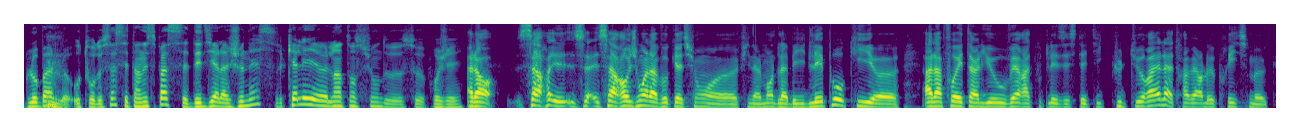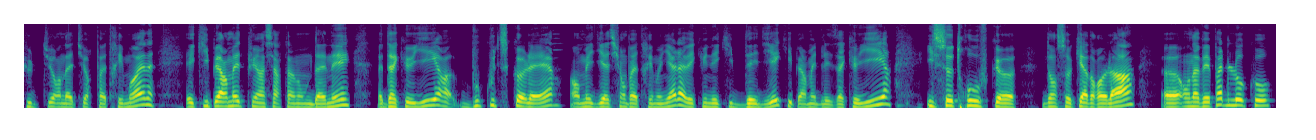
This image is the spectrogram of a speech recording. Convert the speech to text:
global autour de ça, c'est un espace dédié à la jeunesse. Quelle est l'intention de ce projet? Alors, ça, rejoint la vocation euh, finalement de l'abbaye de l'Épau, qui à la fois est un lieu ouvert à toutes les esthétiques culturelles à travers le prisme culture, nature, patrimoine, et qui permet depuis un certain nombre d'années d'accueillir beaucoup de scolaires en médiation patrimoniale avec une équipe dédiée qui permet de les accueillir. Il se trouve que dans ce cadre-là, euh, on n'avait pas de locaux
